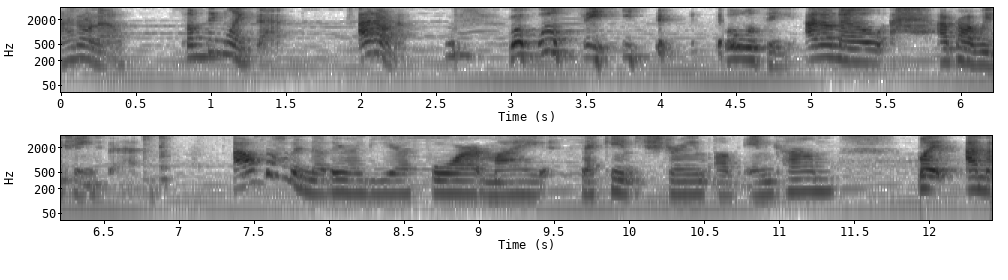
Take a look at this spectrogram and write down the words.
I don't know. Something like that. I don't know. but we'll see. but we'll see. I don't know. I'll probably change that. I also have another idea for my second stream of income but I'm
